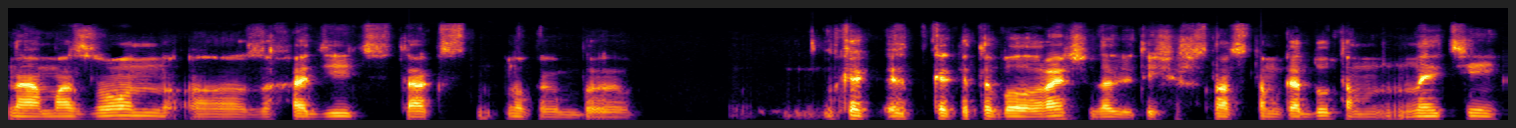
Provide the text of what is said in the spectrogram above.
на Amazon заходить так, ну, как бы как, как это было раньше, да, в 2016 году, там найти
